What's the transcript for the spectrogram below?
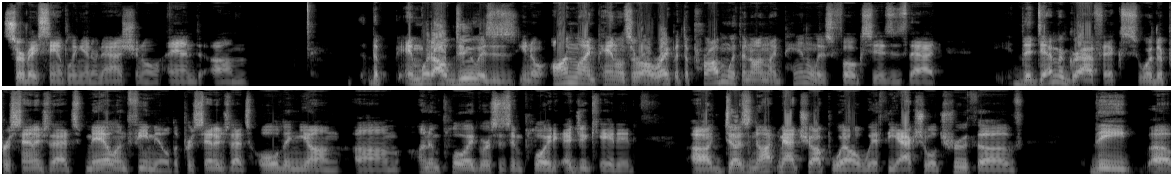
Survey Sampling International, and um, the and what I'll do is is you know online panels are all right, but the problem with an online panel is folks is is that the demographics or the percentage that's male and female, the percentage that's old and young, um, unemployed versus employed, educated, uh, does not match up well with the actual truth of the uh,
